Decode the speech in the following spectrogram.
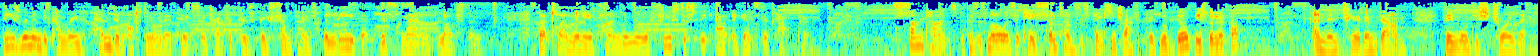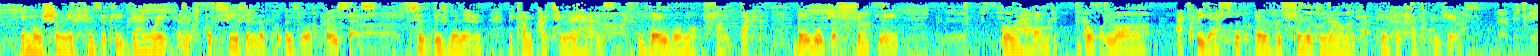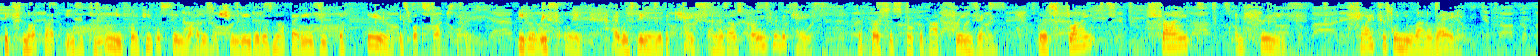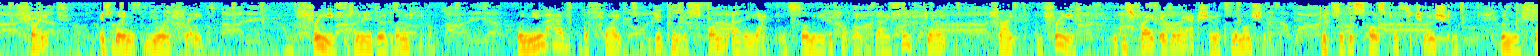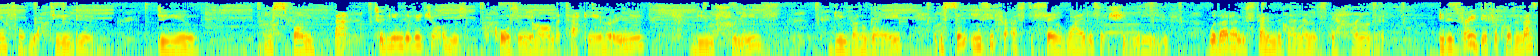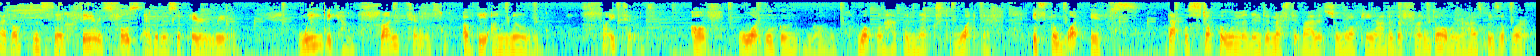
These women become very dependent often on their pimps and traffickers. They sometimes believe that this man loves them. That's why many a time they will refuse to speak out against their captor. Sometimes, because it's not always the case, sometimes these pimps and traffickers will build these women up and then tear them down. They will destroy them emotionally, physically, gang rape them. It's called seasoning. They'll put them through a process so that these women become putty in their hands. They will not fight back. They will just simply go ahead, go along, acquiesce with every single demand that that pimp and trafficker gives. It's not that easy to leave. When people say, why doesn't she leave? It is not that easy. The fear is what stops them. Even recently, I was dealing with a case, and as I was going through the case, the person spoke about freezing. There's flight, fright, and freeze. Flight is when you run away. Fright is when you're afraid. And freeze is when you don't do anything. When you have the flight, you can respond and react in so many different ways. And I say flight, fright, and freeze because fright is a reaction, it's an emotion. It's a response to a situation. When you're fearful, what do you do? Do you respond back to the individual who's causing you harm, attacking you, hurting you? Do you freeze? Do you run away? It is so easy for us to say, why doesn't she leave? without understanding the dynamics behind it. It is very difficult, and as I've often said, fear is false evidence appearing real. We become frightened of the unknown, frightened of what will go wrong, what will happen next, what if. It's the what ifs that will stop a woman in domestic violence from walking out of the front door when her husband's at work.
